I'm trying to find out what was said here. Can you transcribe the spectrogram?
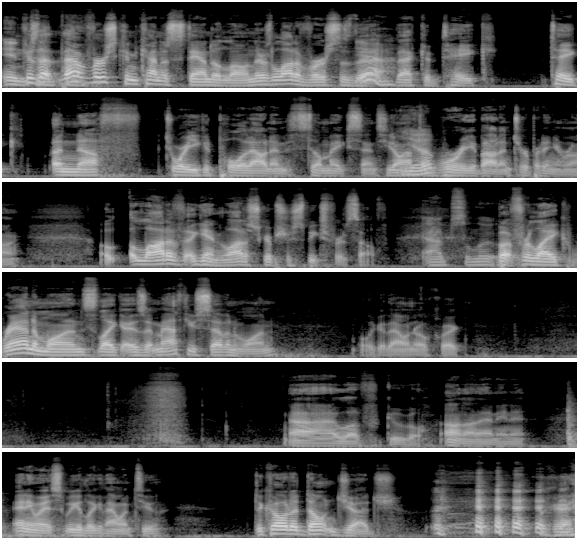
in Because that, that verse can kind of stand alone. There's a lot of verses that, Yeah. that could take take enough to where you could pull it out and it still makes sense. You don't have Yep. to worry about interpreting it wrong. A, a lot of again, a lot of scripture speaks for itself. Absolutely. But for like random ones, like is it Matthew seven one? We'll look at that one real quick. Ah, I love Google. Oh no, that ain't it. Anyways, we could look at that one too. Dakota, don't judge. Okay.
